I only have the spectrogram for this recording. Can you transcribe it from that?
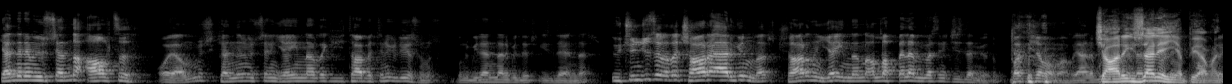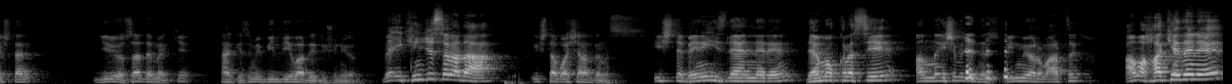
Kendine müzisyen de 6 oy almış. Kendine müzisyenin yayınlardaki hitabetini biliyorsunuz. Bunu bilenler bilir, izleyenler. Üçüncü sırada Çağrı Ergün var. Çağrı'nın yayınlarını Allah belamı versin hiç izlemiyordum. Bakacağım ama. Yani bu Çağrı güzel yayın yapıyor ama. beşten giriyorsa demek ki herkesin bir bildiği var diye düşünüyorum. Ve ikinci sırada işte başardınız. İşte beni izleyenlerin demokrasi anlayışı mı denir bilmiyorum artık. Ama hak edeni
